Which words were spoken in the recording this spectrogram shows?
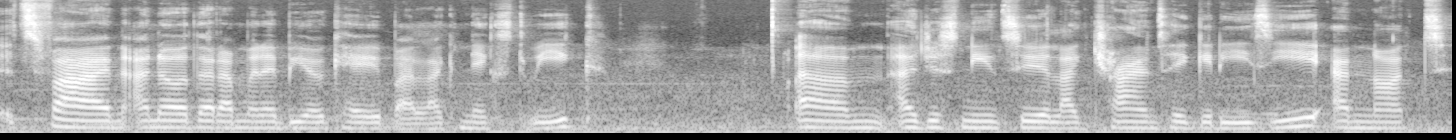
it's fine. I know that I'm gonna be okay by like next week. Um, I just need to like try and take it easy and not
